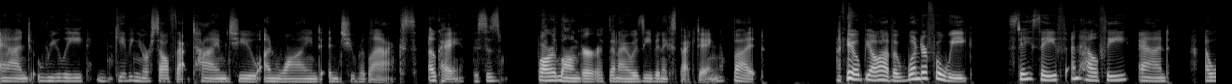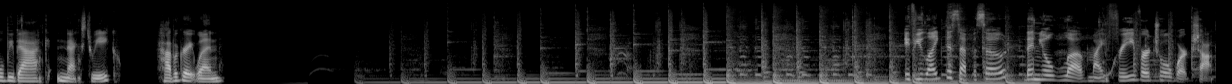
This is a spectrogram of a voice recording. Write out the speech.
and really giving yourself that time to unwind and to relax. Okay, this is far longer than I was even expecting, but I hope y'all have a wonderful week. Stay safe and healthy, and I will be back next week. Have a great one. If you like this episode, then you'll love my free virtual workshop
